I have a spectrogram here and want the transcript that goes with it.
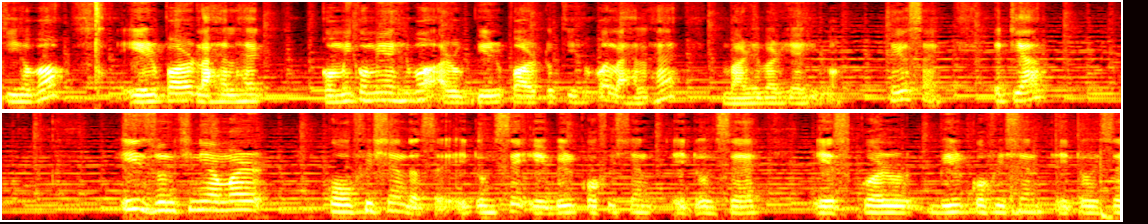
কি হ'ব? এৰ পাৱাৰ লাহে লাহে কমি কমি আহিব আৰু বিৰ পাৱাৰটো কি হ'ব? লাহে লাহে বাঢ়ি বাঢ়ি আহিব। ঠিক আছে? এতিয়া এই যোনখিনি আমাৰ কফিচিয়েণ্ট আছে এইটো হৈছে এ বিৰ কফিচিয়েণ্ট এইটো হৈছে এ স্কুৱাৰ বিৰ কফিচিয়েণ্ট এইটো হৈছে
